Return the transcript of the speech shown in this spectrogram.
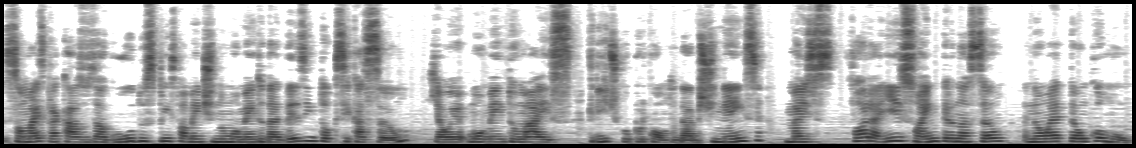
são mais para casos agudos, principalmente no momento da desintoxicação, que é o momento mais crítico por conta da abstinência, mas fora isso, a internação não é tão comum.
